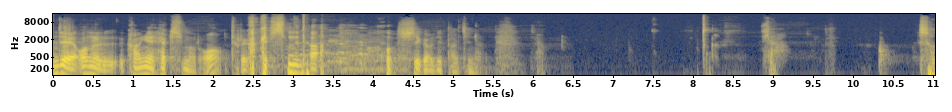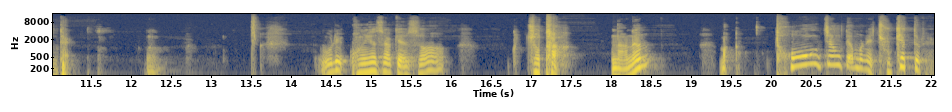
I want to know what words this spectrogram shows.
이제 오늘 강의 핵심으로 들어가겠습니다. 어, 시간이 다 지나. 자, 자 선택. 음. 우리 황 여사께서 좋다. 나는 막 통증 때문에 죽겠더래요.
